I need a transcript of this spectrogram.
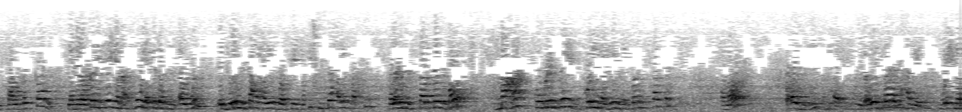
inside the skull يعني لو كانت هي مقفولة كده من الأول ال brain بتاعها هيكبر فين؟ مفيش مساحة يكبر فين فلازم ال skull تكبر. مع كبر ال brain كل ما ال brain يكبر ال skull خلاص؟ ادي دي الحاجة يبقى دول ثلاث حاجات وإحنا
